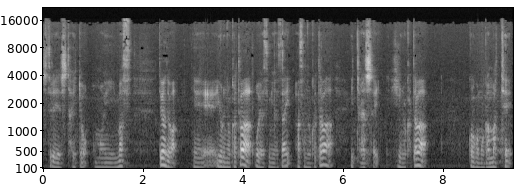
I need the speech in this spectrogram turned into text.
失礼したいと思います。ではでは、えー、夜の方はおやすみなさい。朝の方はいってらっしゃい。昼の方は午後も頑張って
